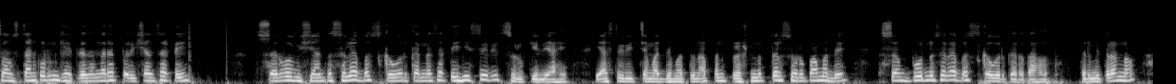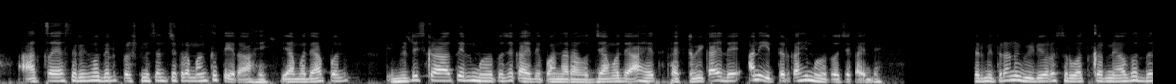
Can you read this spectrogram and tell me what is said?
संस्थांकडून घेतल्या जाणाऱ्या परीक्षांसाठी सर्व विषयांचा सिलेबस कव्हर करण्यासाठी ही सिरीज सुरू केली आहे. या सिरीजच्या माध्यमातून आपण प्रश्नोत्तर स्वरूपामध्ये संपूर्ण सिलेबस कव्हर करत आहोत. तर मित्रांनो आजचा या सिरीजमधील प्रश्नसंच क्रमांक तेरा आहे. यामध्ये आपण ब्रिटिश काळातील महत्त्वाचे कायदे पाहणार आहोत ज्यामध्ये आहेत फॅक्टरी कायदे आणि इतर काही महत्त्वाचे कायदे. तर मित्रांनो व्हिडिओला सुरुवात करण्याअगोदर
